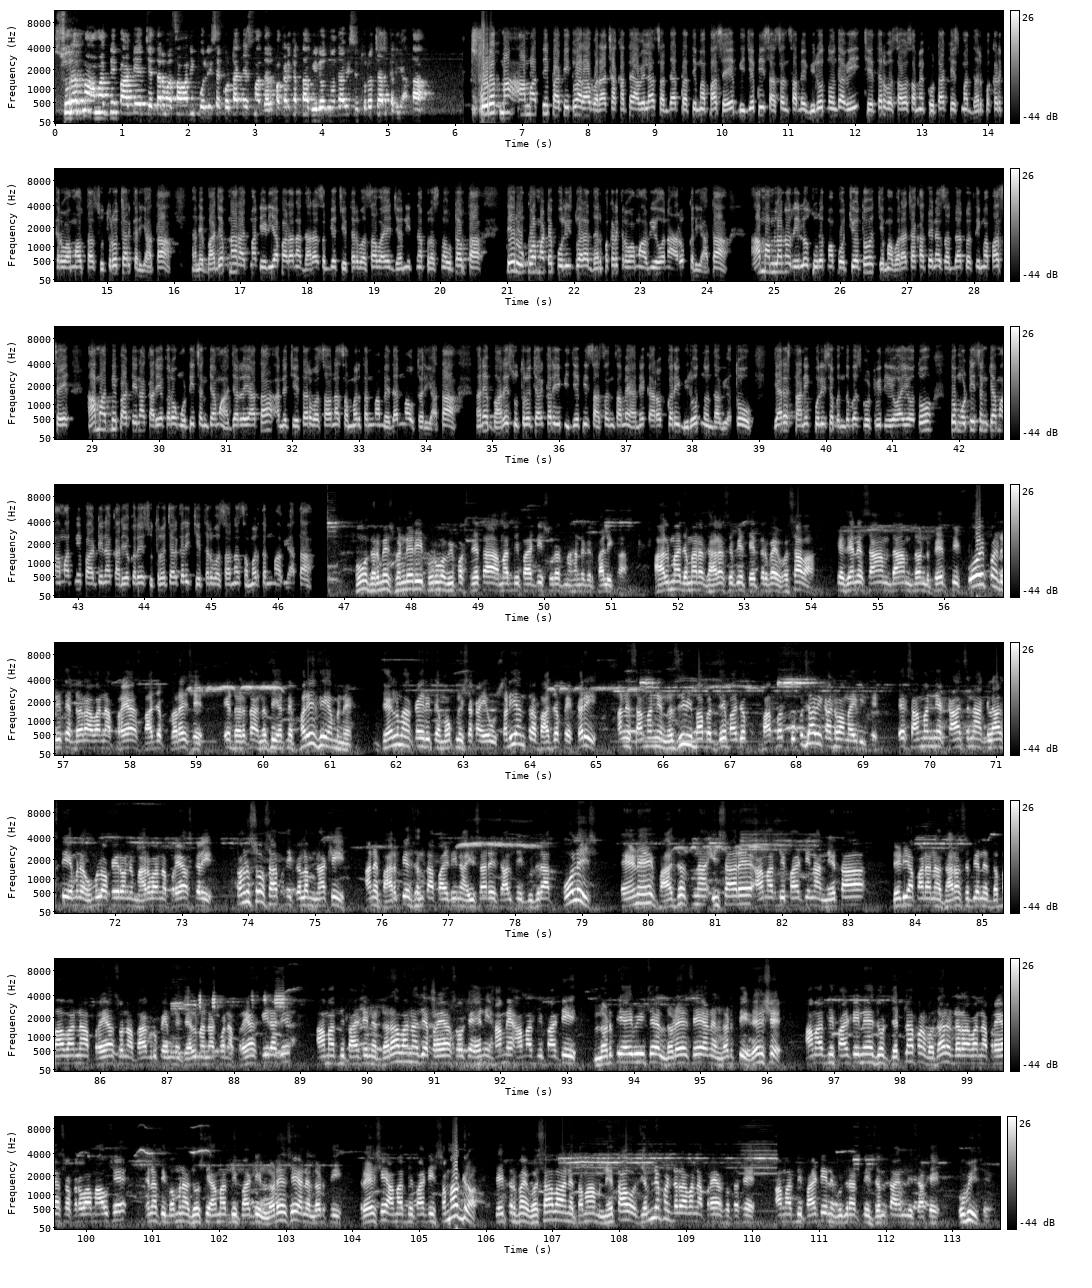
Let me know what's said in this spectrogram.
સુરતમાં આમ આદમી પાર્ટીએ ચેતર વસાવાની પોલીસે ખોટા કેસમાં ધરપકડ કરતા વિરોધ નોંધાવી સૂત્રોચ્ચાર કર્યા હતા. સુરતમાં આમ આદમી પાર્ટી દ્વારા વરાછા ખાતે આવેલા સરદાર પ્રતિમા પાસે બીજેપી શાસન સામે વિરોધ નોંધાવી ચેતર વસાવા સામે ખોટા કેસમાં ધરપકડ કરવામાં આવતા સૂત્રોચ્ચાર કર્યા હતા. અને ભાજપના રાજમાં ડેડિયાપાડાના ધારાસભ્ય ચેતર વસાવાએ જનહિતના પ્રશ્ન ઉઠાવતા તે રોકવા માટે પોલીસ દ્વારા ધરપકડ કરવામાં આવી હોવાના આરોપ કર્યા હતા. આ મામલાનો રેલો સુરતમાં પહોંચ્યો હતો, જેમાં વરાછા ખાતેના સરદાર પ્રતિમા પાસે આમ આદમી પાર્ટીના કાર્યકરો મોટી સંખ્યામાં હાજર રહ્યા હતા અને ચેતર વસાવના સમર્થનમાં મેદાનમાં ઉતર્યા હતા અને ભારે સૂત્રોચ્ચાર કરી બીજેપી શાસન સામે અનેક આરોપ કરી વિરોધ નોંધાવ્યો હતો. જ્યારે સ્થાનિક પોલીસે બંદોબસ્ત ગોઠવી દેવાયો હતો, તો મોટી સંખ્યામાં આમ આદમી પાર્ટીના કાર્યકરોએ સૂત્રોચ્ચાર કરી ચેતર વસાવના સમર્થનમાં આવ્યા હતા. હું ધર્મેશ ભંડેરી, પૂર્વ વિપક્ષ નેતા, આમ આદમી પાર્ટી, સુરત મહાનગરપાલિકા. હાલમાં જ અમારા ધારાસભ્ય ચેતરભાઈ વસાવા કે જેને સામ, દામ, દંડ, ભેદથી કોઈ પણ રીતે ડરાવવાના પ્રયાસ ભાજપ કરે છે, એ ડરતા નથી. એટલે ફરીથી અમને જેલમાં કઈ રીતે મોકલી શકાય એવું ષડયંત્ર ભાજપે કરી અને સામાન્ય નજીવી બાબત જે ભાજપ બાબત ઉપજાવી કાઢવામાં આવી છે, એક સામાન્ય કાચના ગ્લાસથી એમણે હુમલો કર્યો અને મારવાનો પ્રયાસ કરી ત્રણસો સાતની કલમ નાખી અને ભારતીય જનતા પાર્ટીના ઈશારે ચાલતી ગુજરાત પોલીસ એણે ભાજપના ઈશારે આમ આદમી પાર્ટીના નેતા ડેડિયાપાડાના ધારાસભ્યને દબાવવાના પ્રયાસોના ભાગરૂપે એમને જેલમાં નાખવાના પ્રયાસ કર્યા છે. આમ આદમી પાર્ટીને ડરાવવાના જે પ્રયાસો છે, એની સામે આમ આદમી પાર્ટી લડતી આવી છે, લડે છે અને લડતી રહેશે. આમ આદમી પાર્ટીને જો જેટલા પણ વધારે ડરાવવાના પ્રયાસો કરવામાં આવશે, એનાથી બમણા જોશી આમ આદમી પાર્ટી લડે છે અને લડતી રહેશે. આમ આદમી પાર્ટી સમગ્ર ચૈતરભાઈ વસાવા અને તમામ નેતાઓ જેમને પણ ડરાવવાના પ્રયાસો થશે, આમ આદમી પાર્ટી અને ગુજરાતની જનતા એમની સાથે ઊભી છે.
